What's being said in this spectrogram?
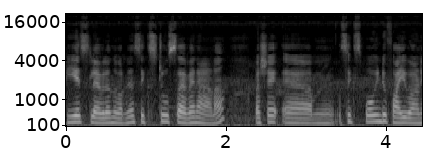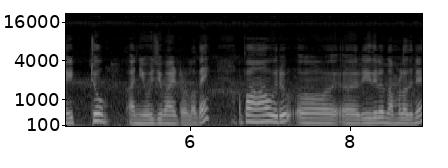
പി എച്ച് ലെവൽ എന്ന് പറഞ്ഞാൽ സിക്സ് ടു സെവൻ ആണ്. പക്ഷേ സിക്സ് പോയിന്റ് ഫൈവ് ആണ് ഏറ്റവും അനുയോജ്യമായിട്ടുള്ളത്. അപ്പോൾ ആ ഒരു രീതിയിൽ നമ്മളതിനെ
